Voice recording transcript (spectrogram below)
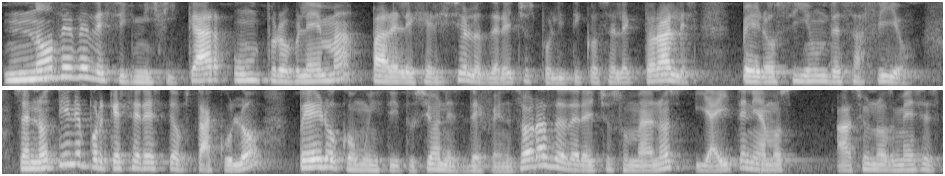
no debe de significar un problema para el ejercicio de los derechos políticos electorales, pero sí un desafío. O sea, no tiene por qué ser este obstáculo, pero como instituciones defensoras de derechos humanos, y ahí teníamos hace unos meses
